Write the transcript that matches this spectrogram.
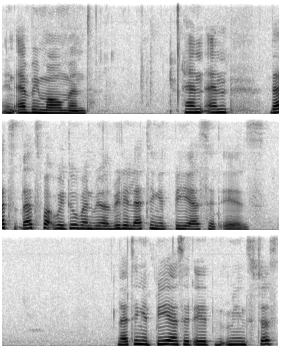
in every moment. And, and that's, that's what we do when we are really letting it be as it is. Letting it be as it is means just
